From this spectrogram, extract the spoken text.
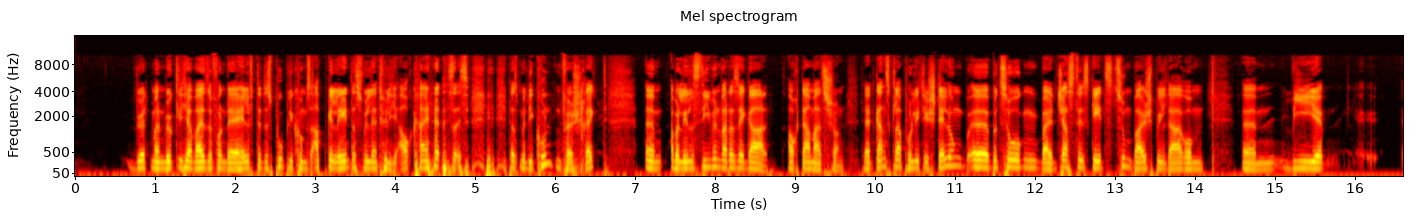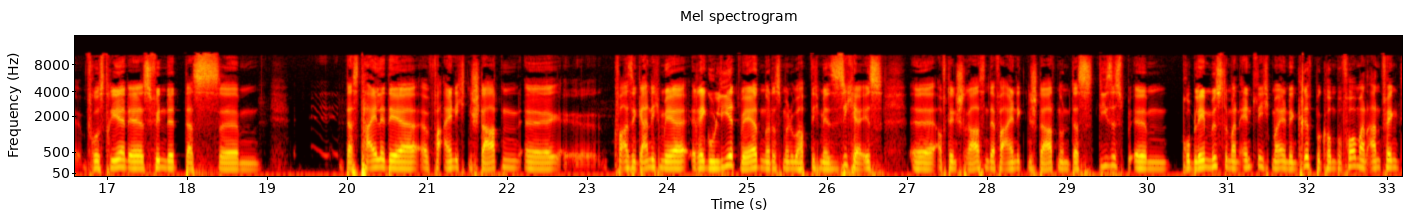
wird man möglicherweise von der Hälfte des Publikums abgelehnt. Das will natürlich auch keiner, das heißt, dass man die Kunden verschreckt. Ähm, aber Little Steven war das egal, auch damals schon. Der hat ganz klar politische Stellung äh, bezogen. Bei Justice geht es zum Beispiel darum, ähm, wie frustrierend er es findet, dass ähm, dass Teile der äh, Vereinigten Staaten äh, quasi gar nicht mehr reguliert werden und dass man überhaupt nicht mehr sicher ist äh, auf den Straßen der Vereinigten Staaten und dass dieses ähm, Problem müsste man endlich mal in den Griff bekommen, bevor man anfängt,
